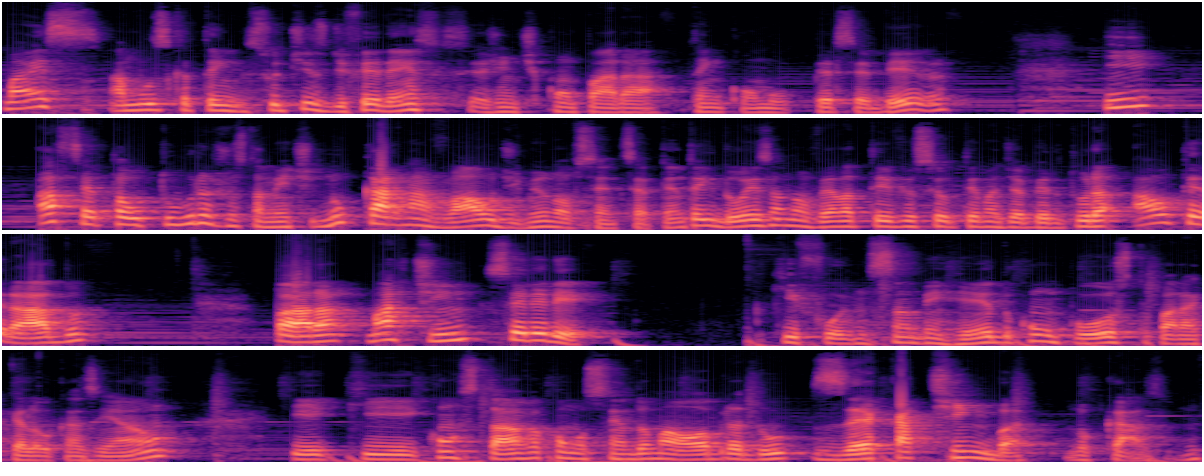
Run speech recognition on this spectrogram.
Mas a música tem sutis diferenças, se a gente comparar, tem como perceber. Né? E a certa altura, justamente no carnaval de 1972, a novela teve o seu tema de abertura alterado para Martim Sererê, que foi um samba enredo composto para aquela ocasião e que constava como sendo uma obra do Zé Catimba, no caso. Né?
